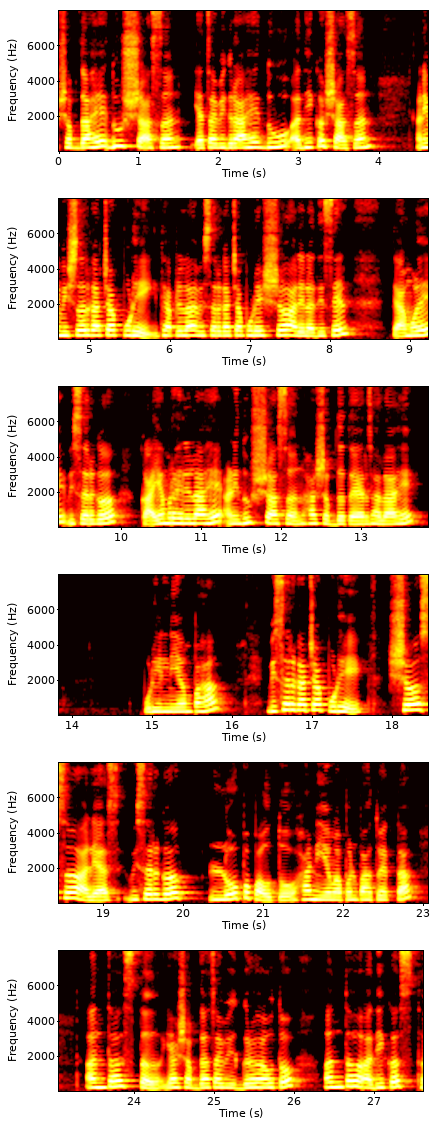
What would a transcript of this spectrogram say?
शब्द आहे दुःशासन याचा विग्रह आहे दु अधिक शासन. आणि विसर्गाच्या पुढे इथे आपल्याला विसर्गाच्या पुढे श आलेला दिसेल. त्यामुळे विसर्ग कायम राहिलेला आहे आणि दुःशासन हा शब्द तयार झाला आहे. पुढील नियम पहा. विसर्गाच्या पुढे श स आल्यास विसर्ग लोप पावतो हा नियम आपण पाहतोय आत्ता. अंतस्थ या शब्दाचा विग्रह होतो. अंत अधिक स्थ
